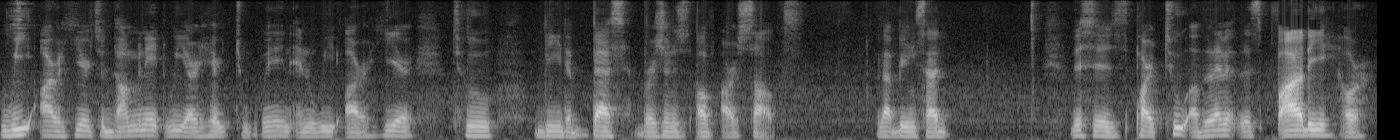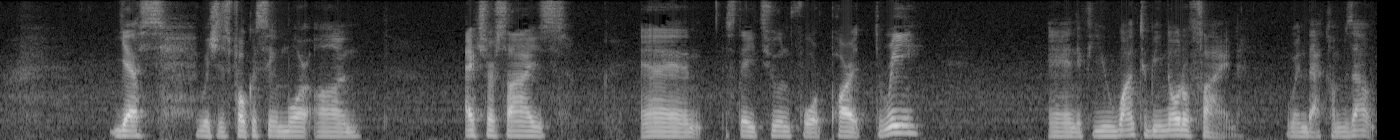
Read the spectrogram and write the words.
We are here to dominate, we are here to win, and we are here to be the best versions of ourselves. With that being said, this is part two of Limitless Body, or yes, which is focusing more on exercise. And stay tuned for part three. And if you want to be notified when that comes out,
